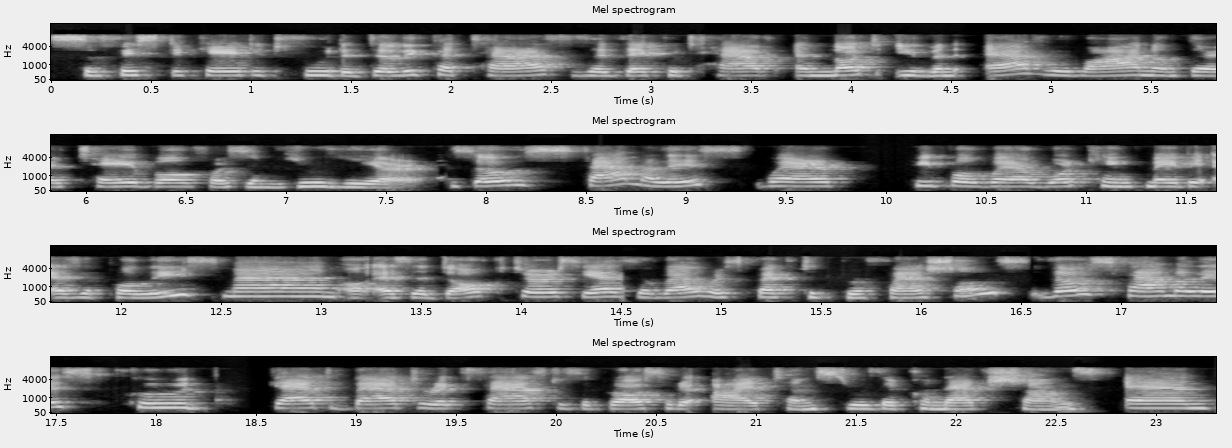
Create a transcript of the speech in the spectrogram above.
sophisticated food, a delicatessen that they could have, and not even everyone on their table for the new year. Those families where people were working maybe as a policeman or as a doctors, yes, a well respected professions, those families could get better access to the grocery items through their connections. And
